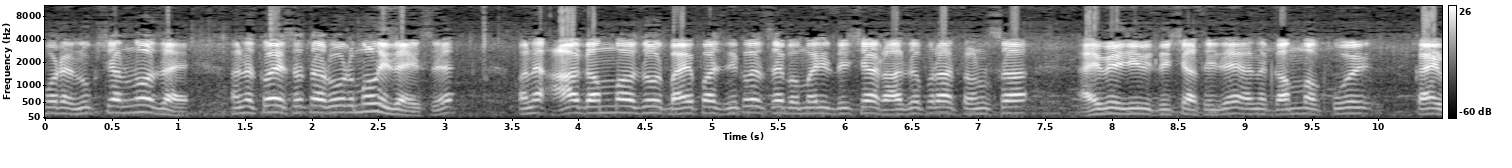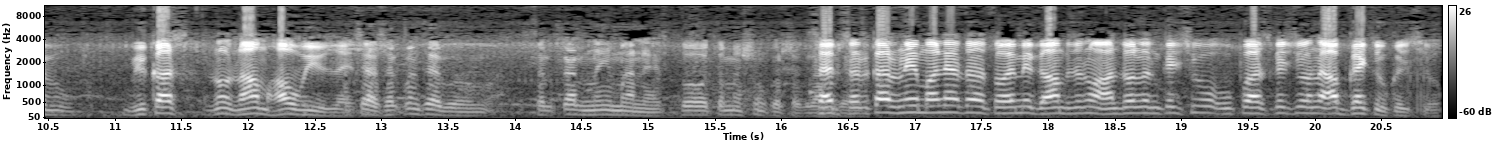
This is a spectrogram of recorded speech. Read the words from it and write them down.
પડે નુકસાન ન જાય. અને તોય છતાં રોડ મળી જાય છે. અને આ ગામમાં જો બાયપાસ નીકળે સાહેબ અમારી દિશા રાજપરા તણસા હાઈવે જેવી દિશા થઈ જાય અને ગામમાં કોઈ કાંઈ વિકાસનું નામ હાવ વયું જાય. સરપંચ સાહેબ સરકાર નહીં માને તો તમે શું કરશો? સાહેબ સરકાર નહીં માને તો અમે ગામજનો આંદોલન કરીશું ઉપવાસ કરીશું અને આપઘાત્યું કરીશું.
